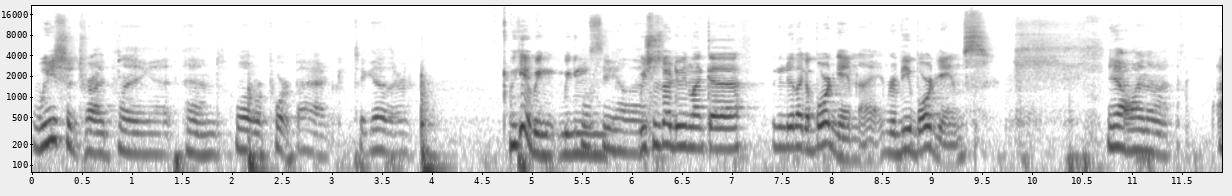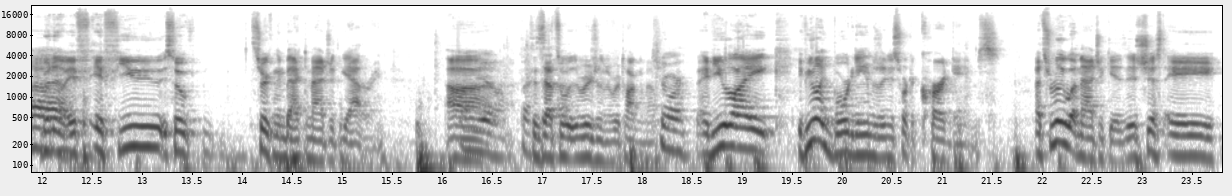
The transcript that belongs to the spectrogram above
we should try playing it, and we'll report back together. okay we can we can We'll see how that- we should start doing like a we can do like a board game night review board games Yeah, why not? Uh, But no, if if you so circling back to Magic the Gathering, Oh, yeah, because back to that's what originally we were talking about. sure. If you like if you like board games or any sort of card games, that's really what Magic is. It's just a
